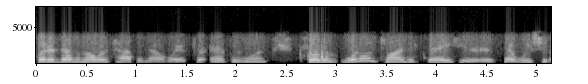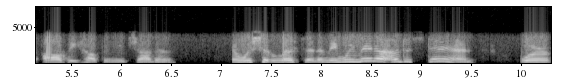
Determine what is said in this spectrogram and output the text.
But it doesn't always happen that way for everyone. So the, what I'm trying to say here is that we should all be helping each other, and we should listen. I mean, we may not understand where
